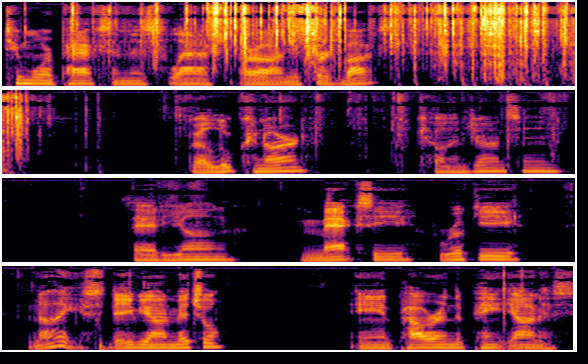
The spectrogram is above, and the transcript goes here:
Two more packs in this last or uh, in this first box. We got Luke Kennard, Keldon Johnson, Thad Young, Maxi, rookie, Nice. Davion Mitchell and Power in the Paint Giannis.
